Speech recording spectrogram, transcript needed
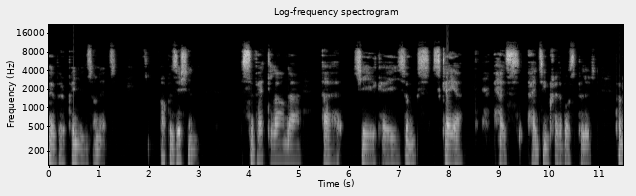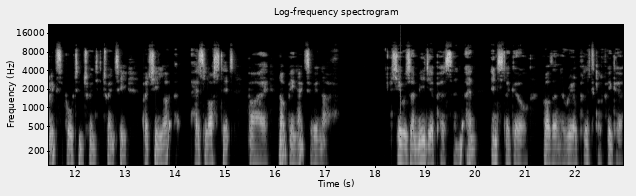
over opinions on it. Opposition. Svetlana uh, has had incredible public support in 2020, but she lo- has lost it by not being active enough. She was a media person and Insta girl rather than a real political figure.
